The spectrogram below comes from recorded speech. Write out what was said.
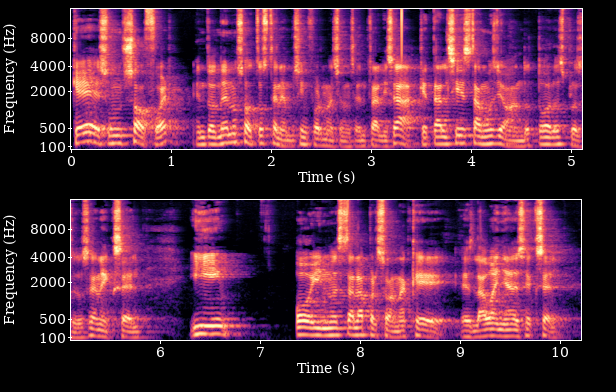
que es un software en donde nosotros tenemos información centralizada. ¿Qué tal si estamos llevando todos los procesos en Excel y hoy no está la persona que es la dueña de ese Excel?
